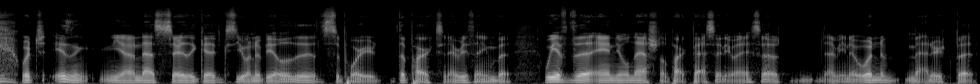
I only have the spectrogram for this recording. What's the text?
which isn't you know necessarily good because you want to be able to support your, the parks and everything. But we have the annual national park pass anyway, so I mean it wouldn't have mattered. But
